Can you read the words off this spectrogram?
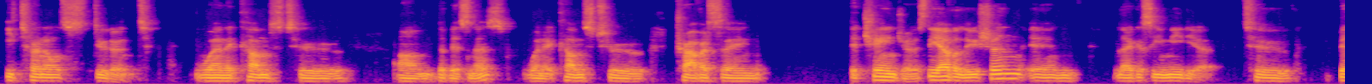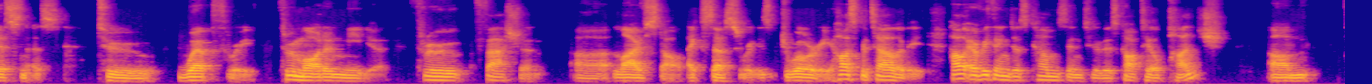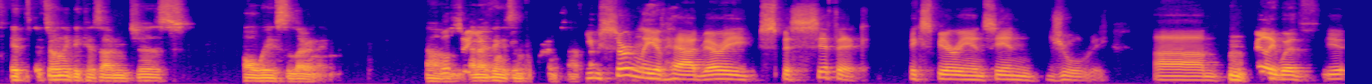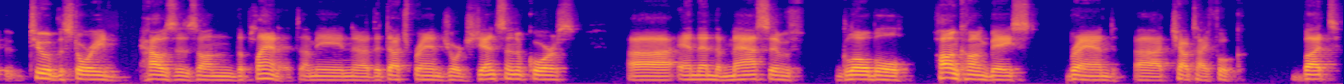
eternal student when it comes to um, the business, when it comes to traversing the changes, the evolution in legacy media to business, to Web3, through modern media, through fashion, uh, lifestyle, accessories, jewelry, hospitality, how everything just comes into this cocktail punch. Um, it, it's only because I'm just always learning. Um, well, so and you, I think it's important. You certainly have had very specific experience in jewelry, um, mm. really with two of the storied houses on the planet. I mean, uh, the Dutch brand Georg Jensen, of course, uh, and then the massive global Hong Kong based brand, uh, Chow Tai Fook. But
